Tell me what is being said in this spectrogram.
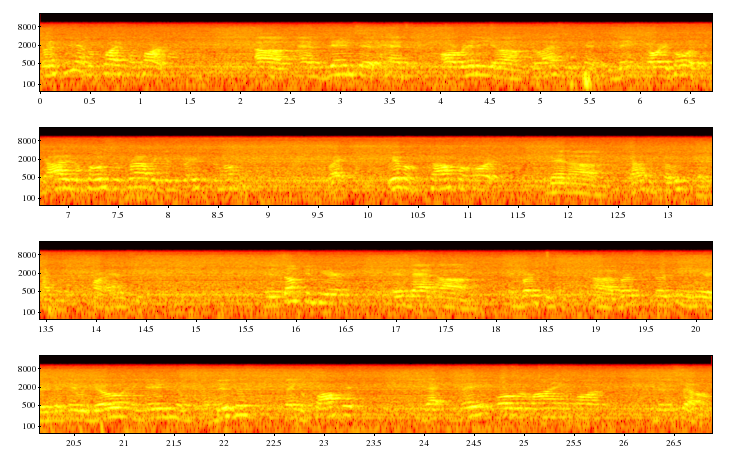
But if we have a prideful heart, uh, as James had, had already, uh, the last week, had, James already told us God is opposed to the proud, but gives grace to the humble. Right? We have a powerful heart that uh, God is opposed to that type of heart attitude. The assumption here is that um, in verse, uh, verse 13 here is that they would go and engage in a, a business, make a profit, that they are relying upon themselves.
